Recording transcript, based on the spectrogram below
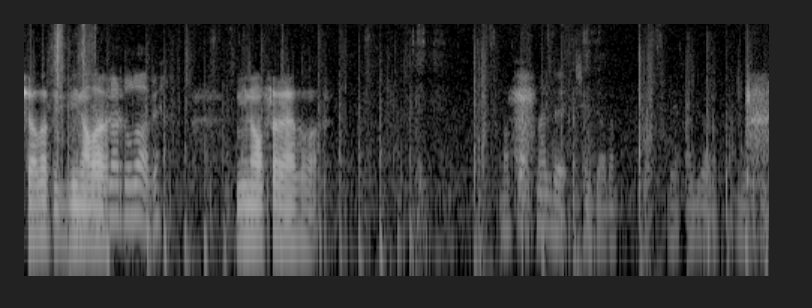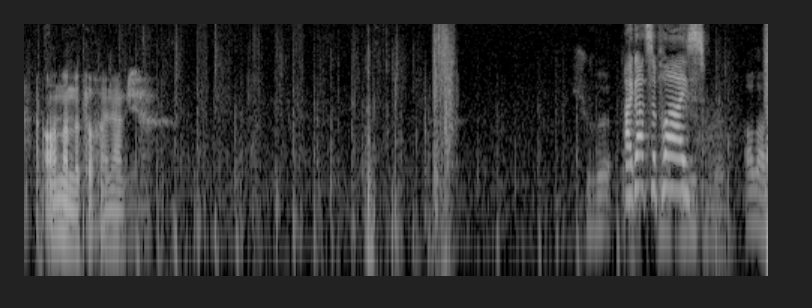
İnşallah biz win. Bunlar dolu abi. Win alsa veya olur. Bak bu Akmel de şey bir adam. Beyefendi bir adam. Ondan da çok önemli. Şurada I got supplies. Al abi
